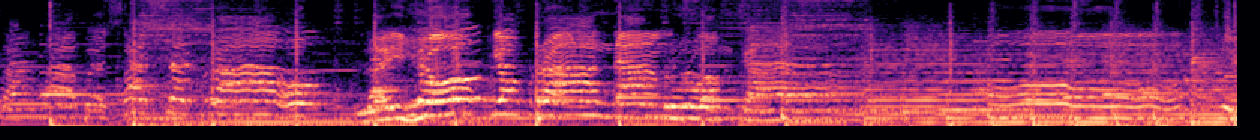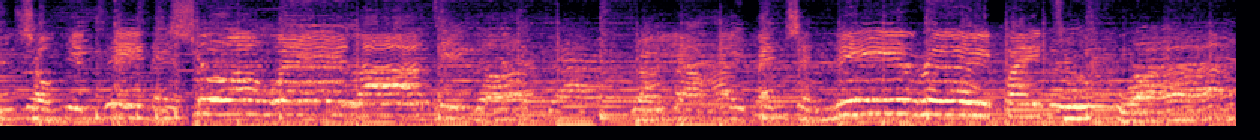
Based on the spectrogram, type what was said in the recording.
สร้างมาเพื่อสรรเสริญพระองค์และยกย่องพระนามรวมกันโอ้ชื่นชมยินดีในช่วงเวลาที่งดงามเราอยากให้เป็นเช่นนี้เรื่อยไปทุกวัน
